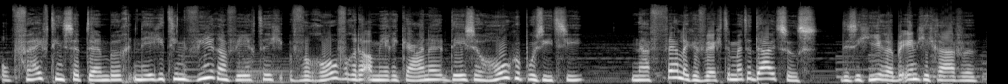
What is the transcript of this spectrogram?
Op 15 september 1944 veroveren de Amerikanen deze hoge positie na felle gevechten met de Duitsers, die zich hier hebben ingegraven.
